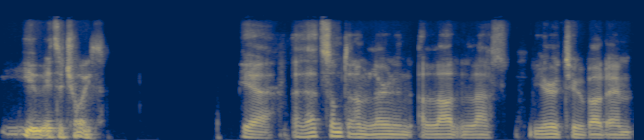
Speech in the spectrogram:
you it's a choice. Yeah, that's something I'm learning a lot in the last year or two about um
